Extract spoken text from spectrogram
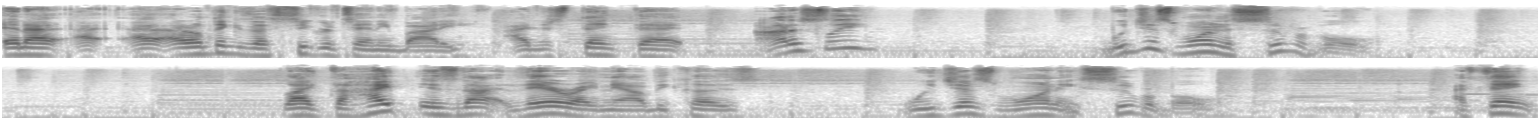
and I, I, I don't think it's a secret to anybody. I just think that honestly, we just won the Super Bowl. Like the hype is not there right now because we just won a Super Bowl. I think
